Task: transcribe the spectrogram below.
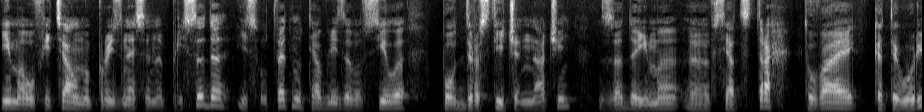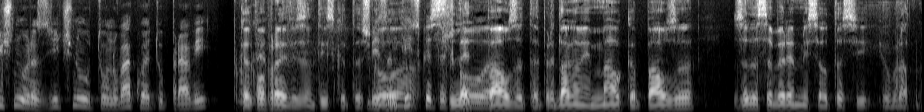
има официално произнесена присъда и съответно тя влиза в сила по драстичен начин, за да има е, всят страх. Това е категорично различно от това, което прави проблем. Какво прави византийската школа византийската след школа... паузата? Предлагаме малка пауза, за да съберем мисълта си и обратно.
